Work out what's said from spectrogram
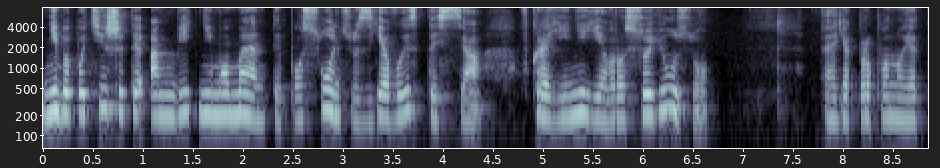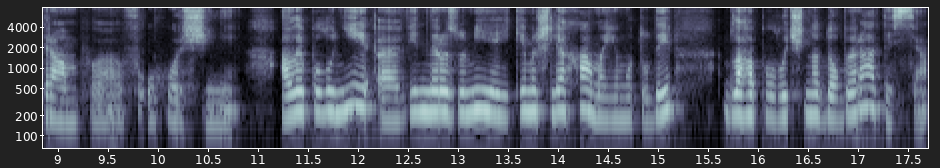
ніби потішити амбітні моменти по сонцю, з'явитися в країні Євросоюзу, е, як пропонує Трамп е, в Угорщині. Але по Луні е, він не розуміє, якими шляхами йому туди благополучно добиратися.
